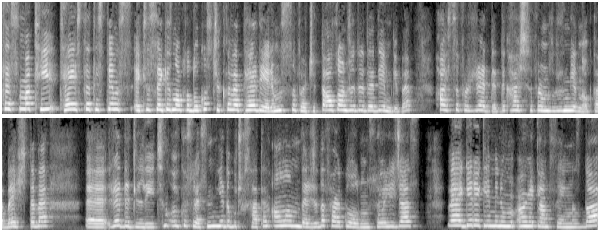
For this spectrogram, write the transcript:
testinde T, istatistiğimiz eksi 8.9 çıktı ve P değerimiz 0 çıktı. Az önce de dediğim gibi H0 reddettik. H0'ımız bizim 7.5'te ve e, reddedildiği için uyku süresinin 7,5 saatten anlamlı derecede farklı olduğunu söyleyeceğiz. Ve gerekli minimum örneklem sayımız da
